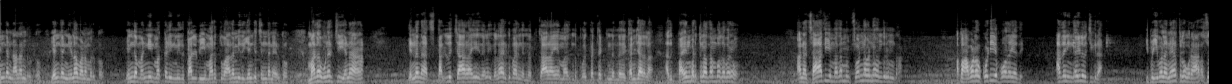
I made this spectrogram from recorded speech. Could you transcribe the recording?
எங்கே நலன் இருக்கும்? எங்கே நிலவளம் இருக்கும்? எங்கள் மண்ணின் மக்களின் மீது கல்வி மருத்துவம் அதன் மீது எங்கே சிந்தனை இருக்கும்? மத உணர்ச்சி ஏன்னா என்னன்னா கள்ளு சாராயம் இதெல்லாம் இதெல்லாம் இருக்கு பாருங்க. இந்த சாராயம் இந்த பெத்தட்டு இந்த கஞ்சா அதெல்லாம். அதுக்கு பயன்படுத்தினா தான் போத வரும். ஆனால் சாதிய மதமும் சொன்னவன வந்துரும்ன்றான் அப்போ அவ்வளோ கொடிய போதை அது. அதை நீ கையில் வச்சுக்கிற. இப்போ இவ்வளோ நேரத்தில் ஒரு அரசு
